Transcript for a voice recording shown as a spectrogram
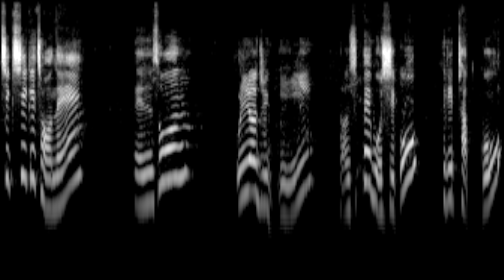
칙치기 전에 왼손 올려주기 연습해 보시고 그립 잡고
